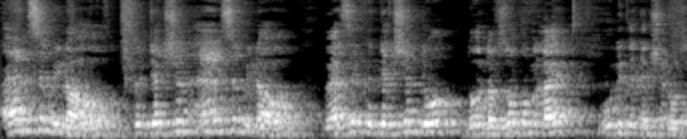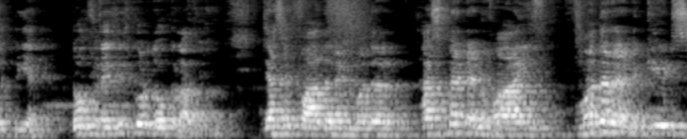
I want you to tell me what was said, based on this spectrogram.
एंड से मिला हो कंजक्शन एंड से मिला हो, वैसे कंजक्शन जो दो लफ्ज़ों को मिलाए, वो भी कंजक्शन हो सकती है। दो फ्रेजेस को और दो क्लासेस को। जैसे father and mother husband and wife mother and kids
